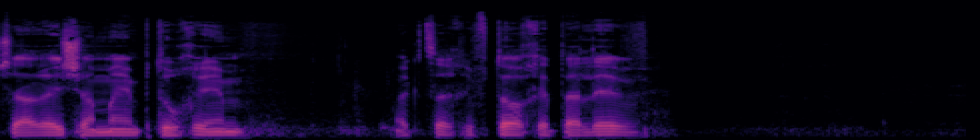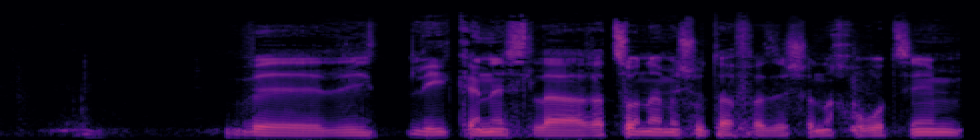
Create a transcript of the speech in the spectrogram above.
שערי שמיים פתוחים, רק צריך לפתוח את הלב ולהיכנס לרצון המשותף הזה שאנחנו רוצים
